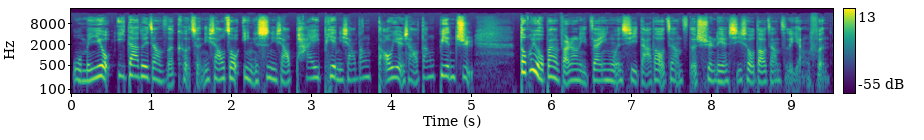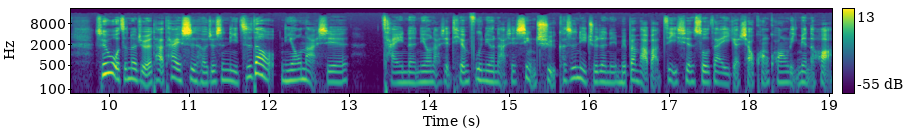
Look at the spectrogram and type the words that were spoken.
我们也有一大堆这样子的课程。你想要走影视，你想要拍片，你想要当导演，想要当编剧，都会有办法让你在英文系达到这样子的训练，吸收到这样子的养分。所以我真的觉得它太适合，就是你知道你有哪些。才能，你有哪些天赋？你有哪些兴趣？可是你觉得你没办法把自己限缩在一个小框框里面的话，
